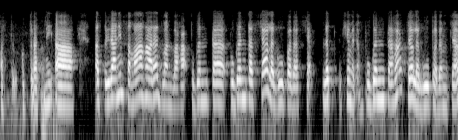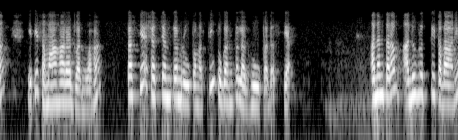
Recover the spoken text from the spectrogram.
अस्तु कुत्र अस्मि अस्तु, इदानीं समाहारद्वन्द्वः पुगन्त, पुगन्तश्च लघुपदश्च क्षम्यतां, पुगन्तः च लघुपदं च इति समाहारद्वन्द्वः तस्य षष्ट्यन्तं रूपमस्ति पुगन्तलघुपदस्य अनन्तरम् अनुवृत्तिपदानि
